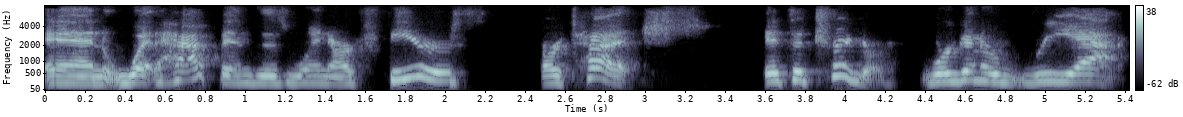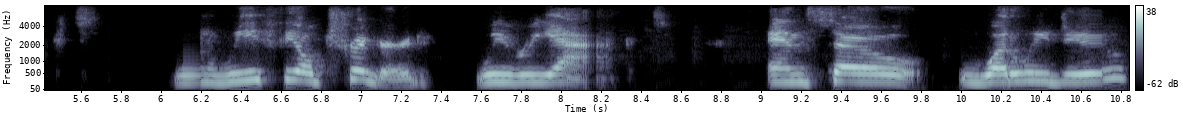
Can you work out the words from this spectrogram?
And what happens is when our fears are touched it's a trigger. We're going to react. When we feel triggered we react. And so, what do we do?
